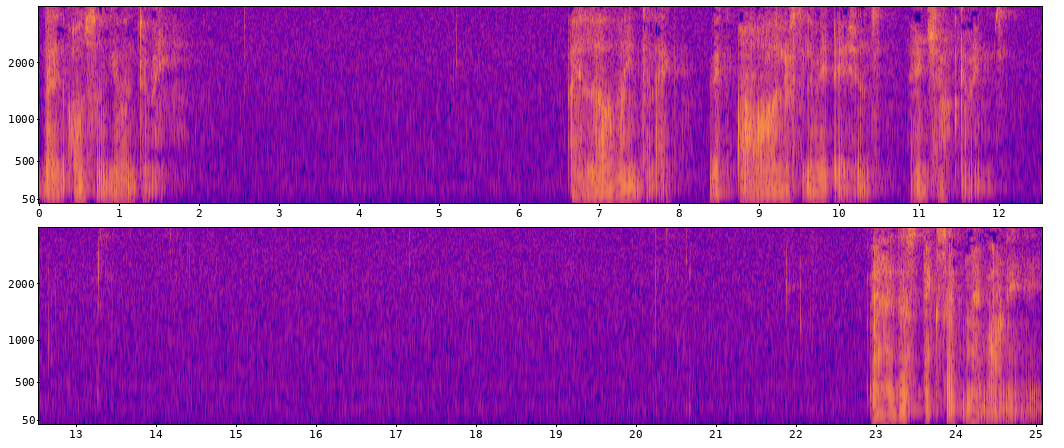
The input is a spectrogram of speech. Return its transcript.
That is also given to me. I love my intellect with all its limitations and shortcomings. When I thus accept my body,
